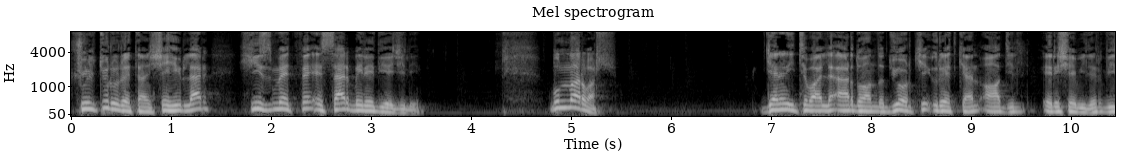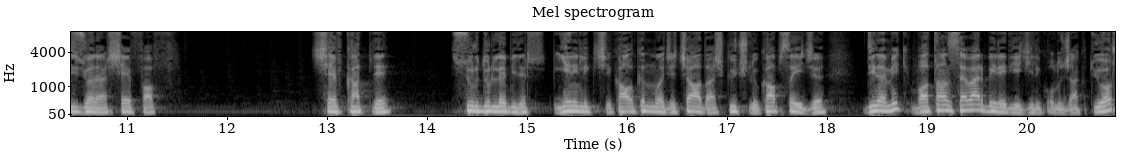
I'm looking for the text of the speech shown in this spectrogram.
kültür üreten şehirler, hizmet ve eser belediyeciliği. Bunlar var. Genel itibariyle Erdoğan da diyor ki üretken, adil, erişebilir, vizyoner, şeffaf, şefkatli, sürdürülebilir, yenilikçi, kalkınmacı, çağdaş, güçlü, kapsayıcı, dinamik, vatansever belediyecilik olacak diyor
